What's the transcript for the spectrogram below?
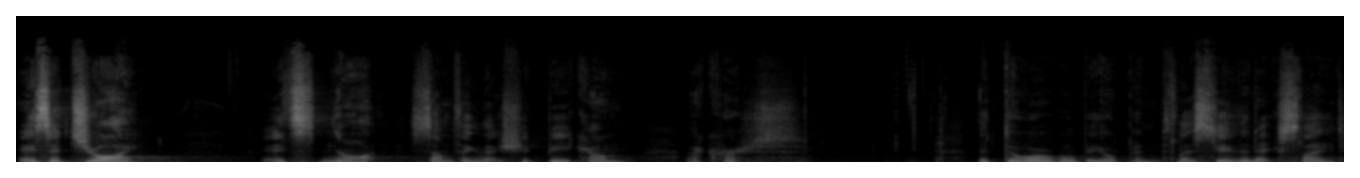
It's a joy. It's not something that should become a curse. The door will be opened. Let's see the next slide.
